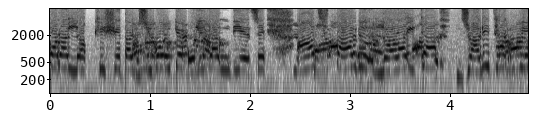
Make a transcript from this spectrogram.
করার লক্ষ্যে সে তার জীবনকে বলিদান দিয়েছে। আজ তার লড়াইটা জারি থাকবে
